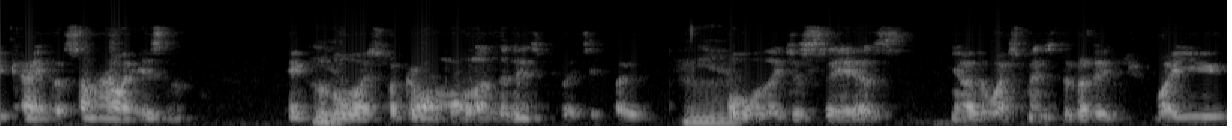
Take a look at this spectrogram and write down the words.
UK. But somehow it isn't. People have almost forgotten what London is politically, or they just see it as you know the Westminster Village, where you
